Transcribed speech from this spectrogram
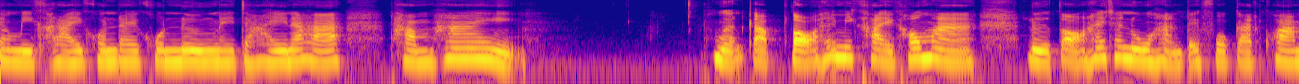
ยังมีใครคนใดคนหนึ่งในใจนะคะทำให้ เหมือนกับต่อให้มีใครเข้ามา หรือต่อให้ธนูหันไปโฟกัสความ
